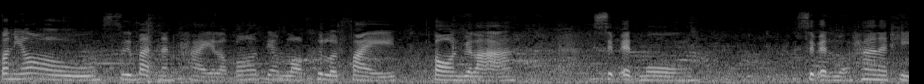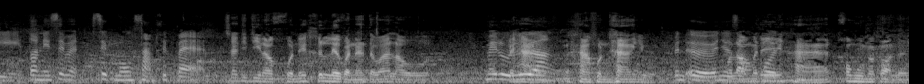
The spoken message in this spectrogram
ตอนนี้เราซื้อบัตรนันไทยแล้วก็เตรียมรอขึ้นรถไฟ ตอนเวลา 11 โมง 11 โมง 5 นาที ตอนนี้ 11 10 โมง 38 ใช่จริงๆ เราควรได้ขึ้นเร็วกว่านั้น แต่ว่าเราไม่รู้ไปหาเรื่อง หาคนทางอยู่ เป็นเอ๋อกันอเพยู่ราะสเราองไม่คได้นหาข้อมูลมาก่อนเลย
